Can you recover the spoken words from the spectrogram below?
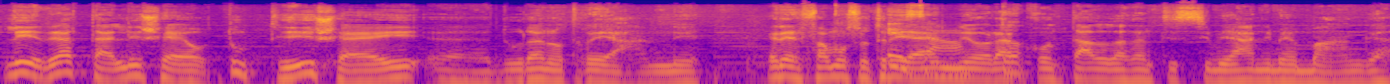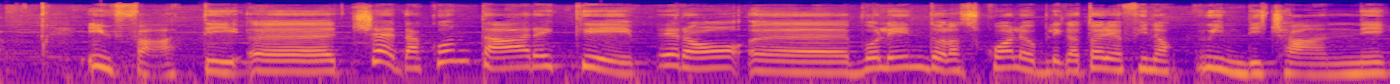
lì in realtà il liceo, tutti i licei eh, durano 3 anni ed è il famoso triennio esatto. raccontato da tantissimi anime e manga. Infatti eh, c'è da contare che però eh, volendo la scuola è obbligatoria fino a 15 anni,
